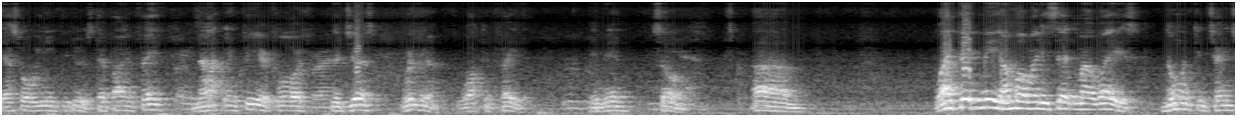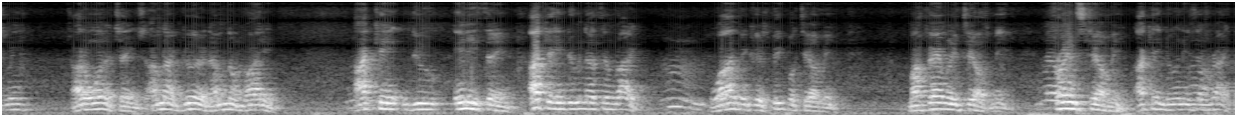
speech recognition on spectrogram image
That's what we need to do. Step out in faith, Praise not in fear. For Right. the just, we're going to walk in faith. Amen. So, um, why pick me? I'm already set in my ways. No one can change me. I don't want to change. I'm not good. I'm nobody. I can't do anything. I can't do nothing right. Why? Because people tell me. My family tells me. Well- Friends tell me. I can't do anything right.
